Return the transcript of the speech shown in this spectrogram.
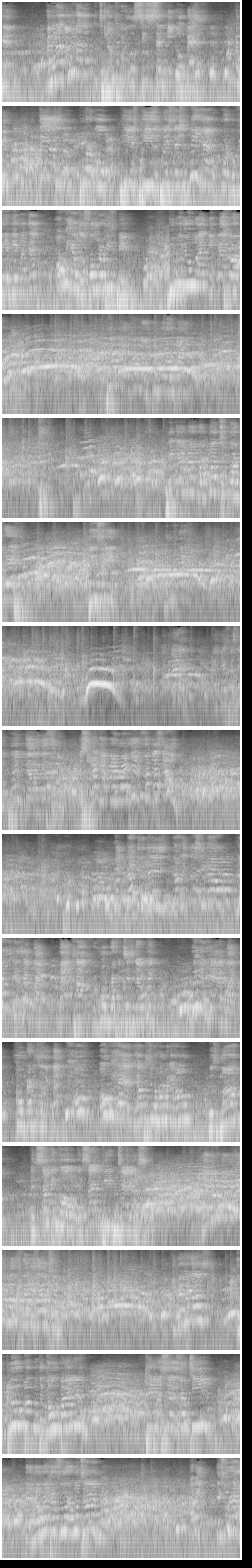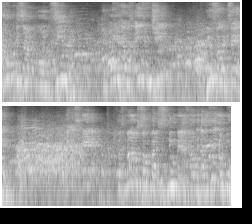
I mean, I, I mean, not the teen, I'm talking about a little six, seven, eight year old bastard. I mean, they got these portable PSPs and PlayStations. We didn't have a portable video game like that. All we had was a folded piece of paper. Do references and everything. We didn't have like home references like that. We all, all we had to help us do the homework at home was mom and something called Encyclopedia Britannicas. That's it. Because mom was talking about this new math. I don't know this ain't no new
